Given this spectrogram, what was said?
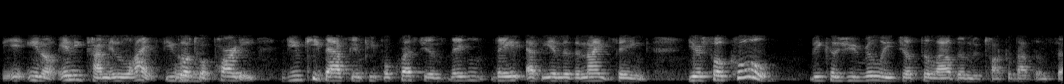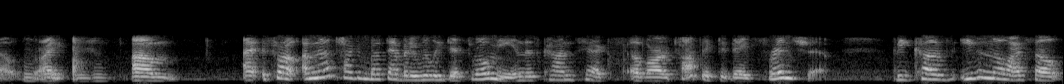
you know any time in life, you go to mm-hmm. a party, if you keep asking people questions, they they at the end of the night think you're so cool because you really just allow them to talk about themselves, Mhm, right? mhm. Um, I, so I'm not talking about that, but it really did throw me in this context of our topic today, friendship. Because even though I felt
